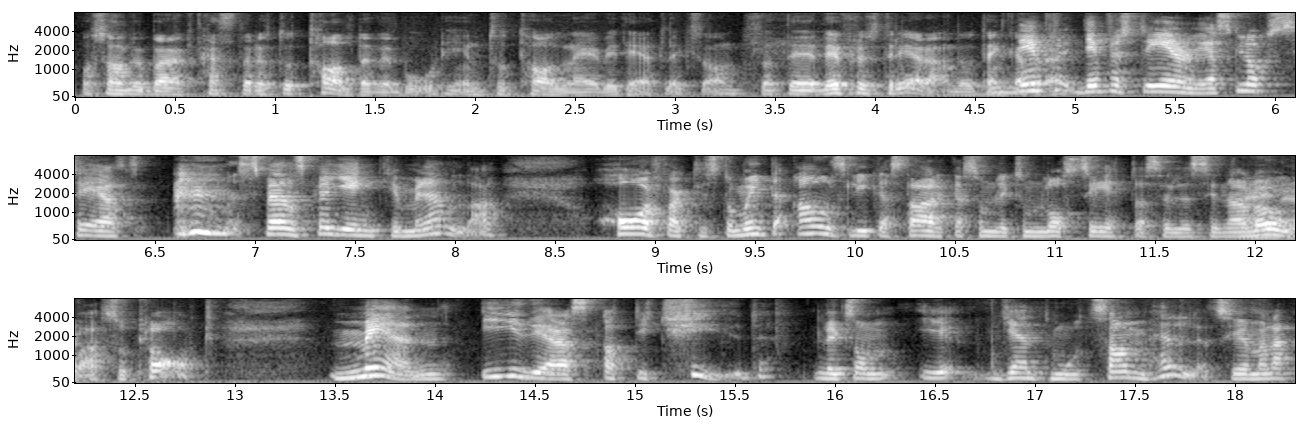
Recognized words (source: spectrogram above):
Och så har vi bara kastat det totalt över bord i en total naivitet liksom. Så det, det är frustrerande att tänka Det på är, det. det är frustrerande. Jag skulle också säga att svenska gängkriminella har faktiskt, de är inte alls lika starka som liksom Los Zetas eller Sinaloa såklart. Men i deras attityd liksom i, gentemot samhället, så jag menar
